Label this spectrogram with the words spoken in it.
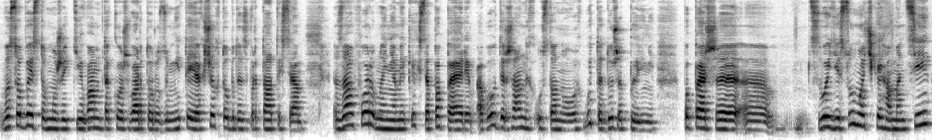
В особистому житті вам також варто розуміти, якщо хто буде звертатися за оформленням якихось паперів або в державних установах, будьте дуже пильні. По-перше, е, свої сумочки, гаманці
